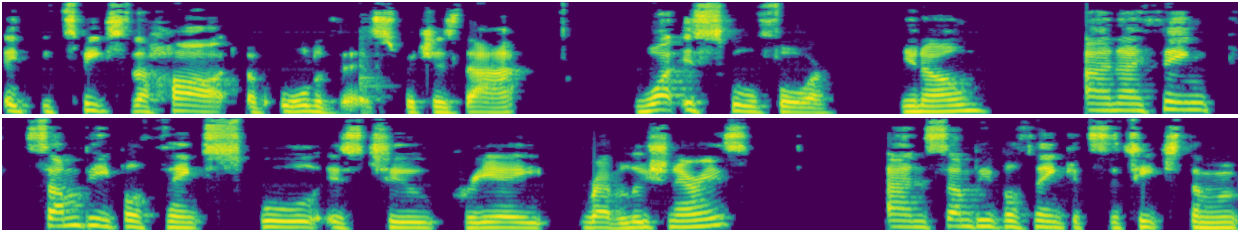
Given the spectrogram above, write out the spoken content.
it, it speaks to the heart of all of this, which is that what is school for? You know? And I think some people think school is to create revolutionaries. And some people think it's to teach them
